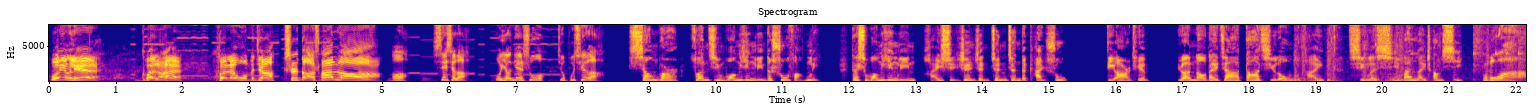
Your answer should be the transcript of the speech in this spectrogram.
王应麟，快来，快来我们家吃大餐啦！哦，谢谢了，我要念书，就不去了。香味儿钻进王应林的书房里，但是王应林还是认认真真的看书。第二天，袁脑袋家搭起了舞台，请了戏班来唱戏。哇，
